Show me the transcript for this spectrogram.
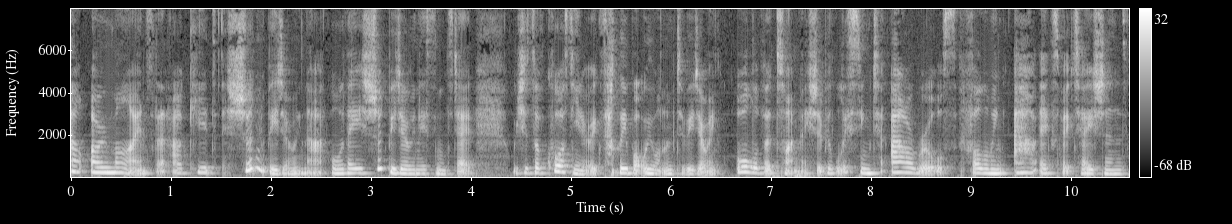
our own minds that our kids shouldn't be doing that or they should be doing this instead, which is, of course, you know, exactly what we want them to be doing all of the time. They should be listening to our rules, following our expectations.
